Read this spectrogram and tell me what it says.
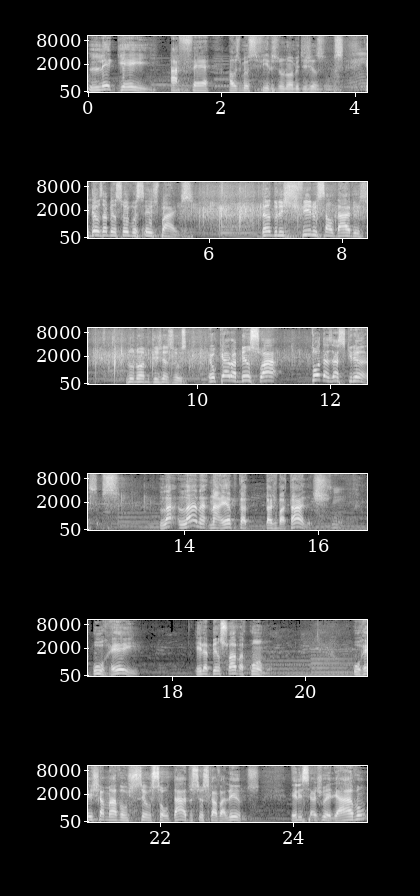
leguei a fé aos meus filhos no nome de Jesus. Que Deus abençoe vocês, pais, dando-lhes filhos saudáveis no nome de Jesus. Eu quero abençoar todas as crianças. Lá, lá na, na época das batalhas, Sim. o rei, ele abençoava como? O rei chamava os seus soldados, seus cavaleiros, eles se ajoelhavam.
